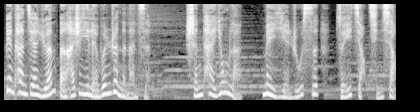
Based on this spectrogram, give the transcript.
便看见原本还是一脸温润的男子，神态慵懒。媚眼如丝，嘴角噙笑，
